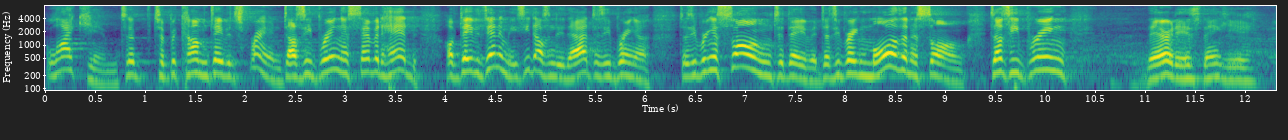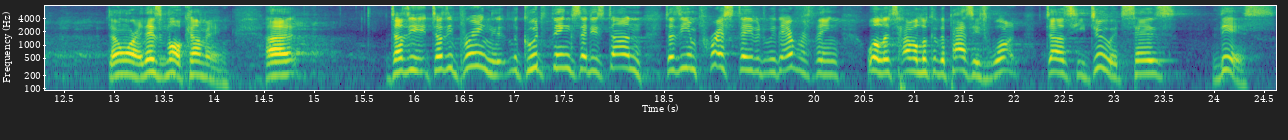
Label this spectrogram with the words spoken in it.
like him, to, to become David's friend? Does he bring a severed head of David's enemies? He doesn't do that. Does he bring a, does he bring a song to David? Does he bring more than a song? Does he bring there it is. Thank you. Don't worry, there's more coming. Uh, does he, does he bring the good things that he's done? Does he impress David with everything? Well, let's have a look at the passage. What does he do? It says this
